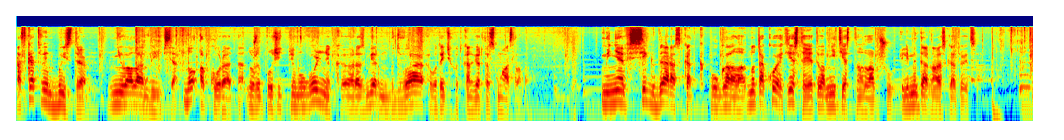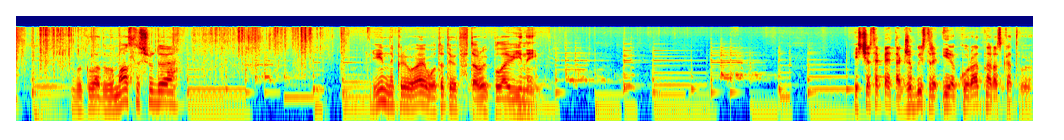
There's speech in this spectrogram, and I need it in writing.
Раскатываем быстро, не валандаемся, но аккуратно. Нужно получить прямоугольник размером в два вот этих вот конверта с маслом. Меня всегда раскатка пугала, но такое тесто, это вам не тесто на лапшу, элементарно раскатывается. Выкладываю масло сюда и накрываю вот этой вот второй половиной. И сейчас опять так же быстро и аккуратно раскатываю.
